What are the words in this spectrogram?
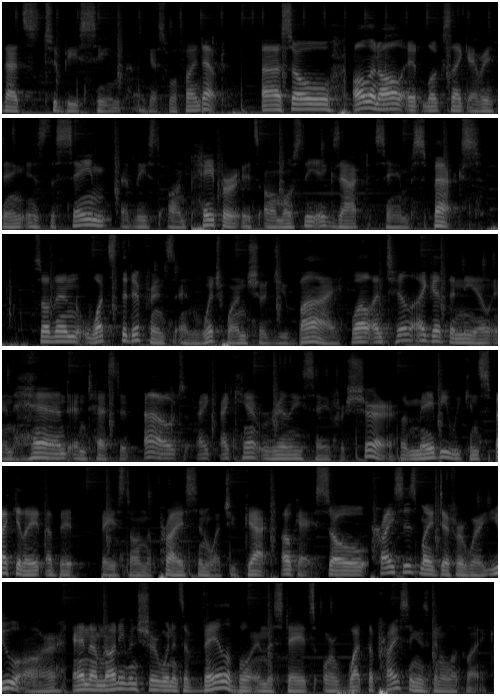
that's to be seen i guess we'll find out uh, so all in all, it looks like everything is the same, at least on paper. It's almost the exact same specs. So then what's the difference and which one should you buy? Well, until I get the Neo in hand and test it out, I, I can't really say for sure, but maybe we can speculate a bit based on the price and what you get. Okay, so prices might differ where you are, and I'm not even sure when it's available in the States or what the pricing is gonna look like.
